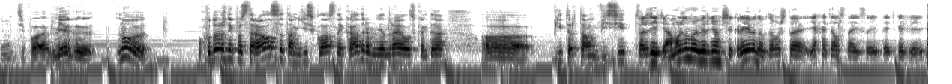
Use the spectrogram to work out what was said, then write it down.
Да. Типа, мега... Ну, художник постарался, там есть классные кадры. Мне нравилось, когда э, Питер там висит. Подождите, а можно мы вернемся к Рейвену, потому что я хотел ставить свои 5 копеек.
